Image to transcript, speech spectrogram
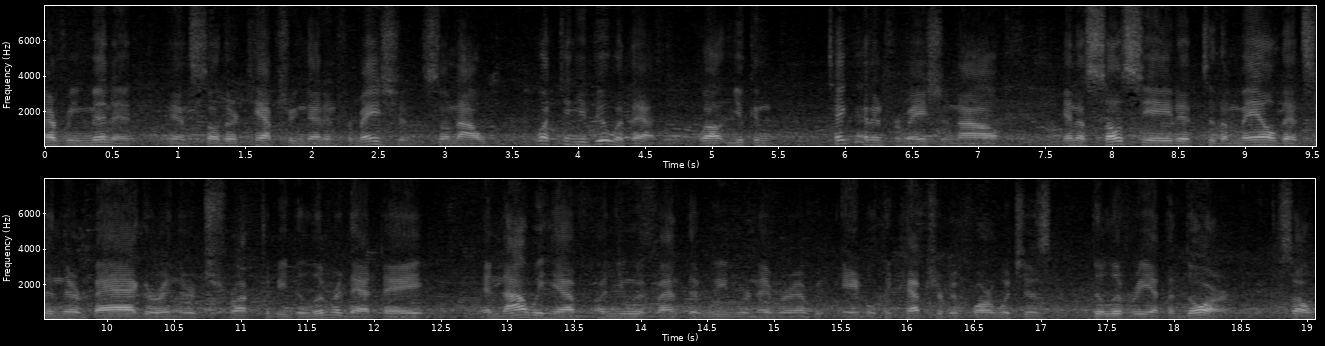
every minute. And so they're capturing that information. So now, what can you do with that? Well, you can take that information now and associate it to the mail that's in their bag or in their truck to be delivered that day. And now we have a new event that we were never able to capture before, which is delivery at the door. So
